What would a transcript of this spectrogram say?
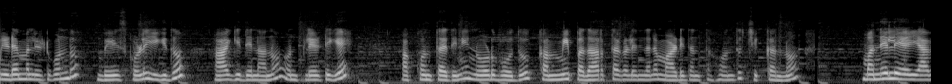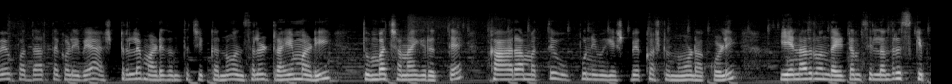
ಮೀಡಿಯಮಲ್ಲಿ ಇಟ್ಕೊಂಡು ಬೇಯಿಸ್ಕೊಳ್ಳಿ. ಈಗಿದು ಆಗಿದೆ. ನಾನು ಒಂದು ಪ್ಲೇಟಿಗೆ ಹಾಕ್ಕೊತಾ ಇದ್ದೀನಿ ನೋಡ್ಬೋದು, ಕಮ್ಮಿ ಪದಾರ್ಥಗಳಿಂದನೇ ಮಾಡಿದಂತಹ ಒಂದು ಚಿಕನ್ನು. ಮನೇಲಿ ಯಾವ್ಯಾವ ಪದಾರ್ಥಗಳಿವೆ, ಅಷ್ಟರಲ್ಲೇ ಮಾಡಿದಂಥ ಚಿಕನ್ನು ಒಂದ್ಸಲ ಟ್ರೈ ಮಾಡಿ, ತುಂಬ ಚೆನ್ನಾಗಿರುತ್ತೆ. ಖಾರ ಮತ್ತು ಉಪ್ಪು ನಿಮಗೆ ಎಷ್ಟು ಬೇಕೋ ಅಷ್ಟು ನೋಡಿ ಹಾಕ್ಕೊಳ್ಳಿ ಏನಾದರೂ ಒಂದು ಐಟಮ್ಸ್ ಇಲ್ಲಾಂದರೆ ಸ್ಕಿಪ್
